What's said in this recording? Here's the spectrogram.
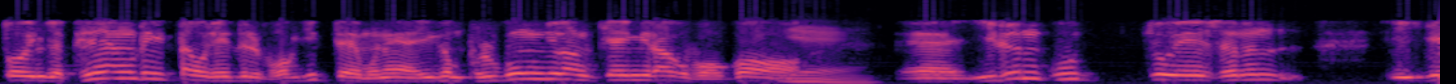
또 이제 편향돼 있다고 저희들 보기 때문에 이건 불공정한 게임이라고 보고 예. 예, 이런 구조에서는 이게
